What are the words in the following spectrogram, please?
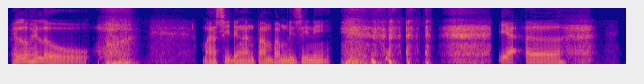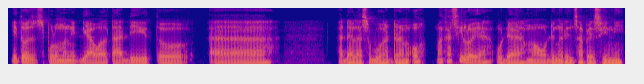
Hello, hello. Masih dengan Pam-Pam di sini. ya, eh itu 10 menit di awal tadi itu eh adalah sebuah drama. Oh, makasih lo ya udah mau dengerin sampai sini.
